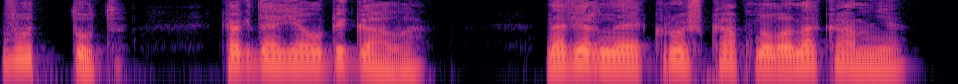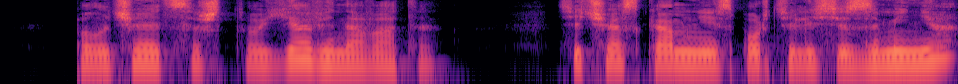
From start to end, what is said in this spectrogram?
«Вот тут, когда я убегала. Наверное, кровь капнула на камне. Получается, что я виновата. Сейчас камни испортились из-за меня?»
